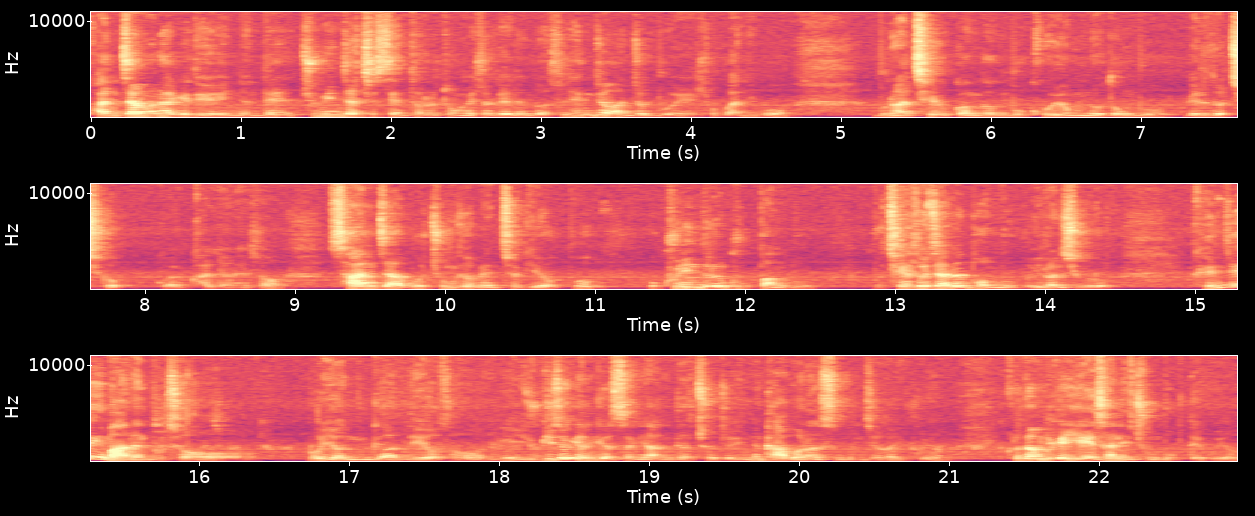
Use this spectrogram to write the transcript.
관장을 하게 되어 있는데 주민자치센터를 통해서 되는 것을 행정안전부의 소관이고 문화체육관광부, 고용노동부, 예를 직업 관련해서 산자부, 중소벤처기업부, 뭐 군인들은 국방부, 뭐 재소자는 법무부 이런 식으로 굉장히 많은 부서로 연관되어서 이게 유기적 연결성이 안 갖춰져 있는 가버넌스 문제가 있고요. 그러다 보니까 예산이 중복되고요.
